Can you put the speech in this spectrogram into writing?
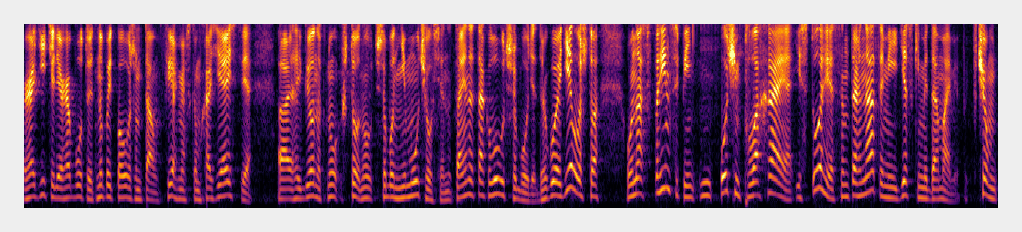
родители работают, ну, предположим, там, в фермерском хозяйстве, а ребенок, ну, что, ну, чтобы он не мучился, ну, наверное, так лучше будет. Другое дело, что у нас, в принципе, очень плохая история с интернатами и детскими домами. В чем?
